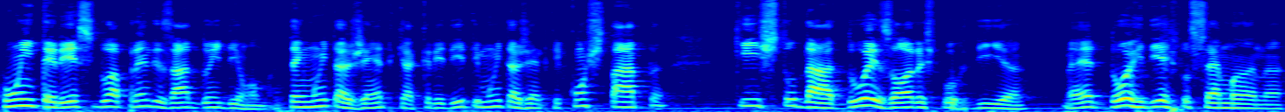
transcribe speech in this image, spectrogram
com o interesse do aprendizado do idioma. Tem muita gente que acredita e muita gente que constata que estudar duas horas por dia, né, dois dias por semana,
